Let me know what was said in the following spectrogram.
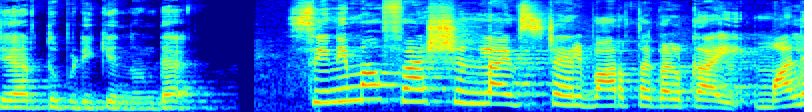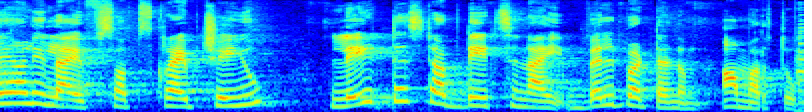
ചേർത്തു പിടിക്കുന്നുണ്ട്. സിനിമ ഫാഷൻ ലൈഫ് സ്റ്റൈൽ വാർത്തകൾക്കായി മലയാളി ലൈഫ് സബ്സ്ക്രൈബ് ചെയ്യൂ. ലേറ്റസ്റ്റ് അപ്ഡേറ്റ്സിനായി ബെൽ ബട്ടണും അമർത്തും.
